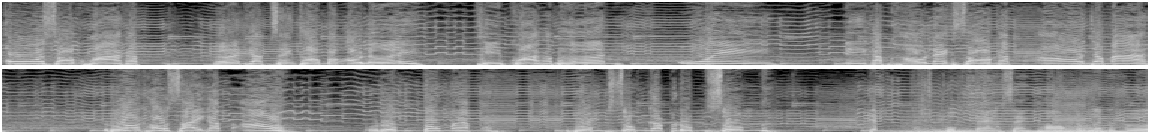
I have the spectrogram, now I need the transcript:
โอ้ศอกขวาครับ เหินครับแสงทองบอกเอาเลย ทีบขวาครับเหิน อุ้ยนี่ครับเขาแลกศอกครับ เอาจะมา รัวเขาใส่ครับเอา รุมตุ้มครับรุมสมครับรุมสมมุมแดงแสงทองน้ำเงินเหิ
